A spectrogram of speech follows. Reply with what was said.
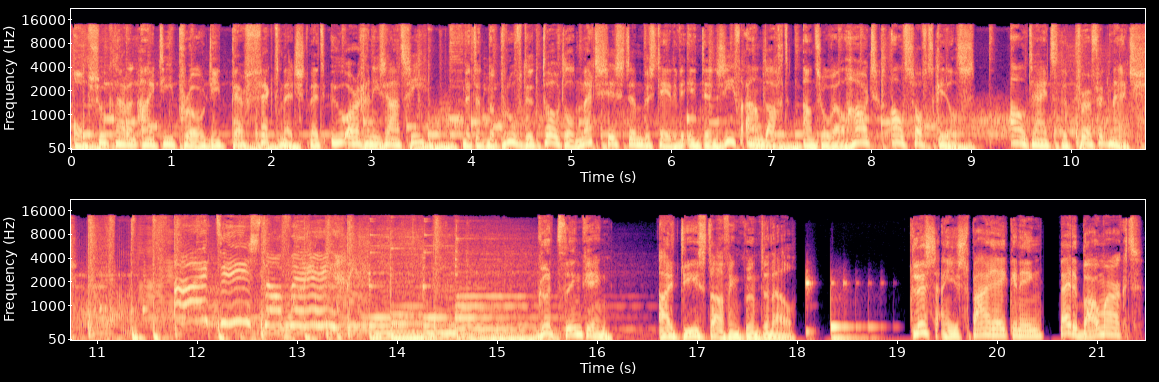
Op zoek naar een IT-pro die perfect matcht met uw organisatie? Met het beproefde Total Match System besteden we intensief aandacht aan zowel hard als soft skills. Altijd de perfect match. IT-staffing. Good thinking. it Klus aan je spaarrekening bij de bouwmarkt.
